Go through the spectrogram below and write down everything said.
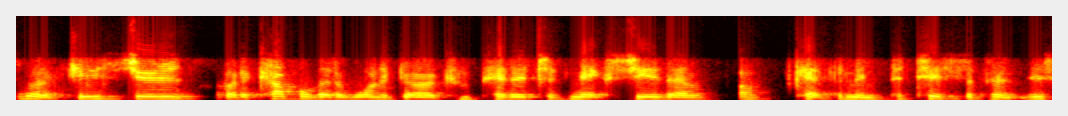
I've got a few students. I've got a couple that I want to go competitive next year. They've, I've kept them in participant this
